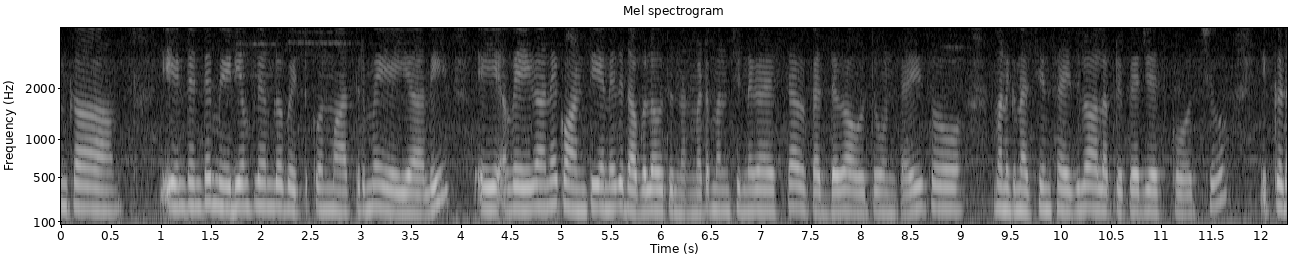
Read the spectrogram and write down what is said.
ఇంకా ఏంటంటే మీడియం ఫ్లేమ్లో పెట్టుకొని మాత్రమే వేయాలి. వేయగానే క్వాంటిటీ అనేది డబుల్ అవుతుంది అనమాట మనం చిన్నగా వేస్తే అవి పెద్దగా అవుతూ ఉంటాయి. సో మనకు నచ్చిన సైజులో అలా ప్రిపేర్ చేసుకోవచ్చు. ఇక్కడ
